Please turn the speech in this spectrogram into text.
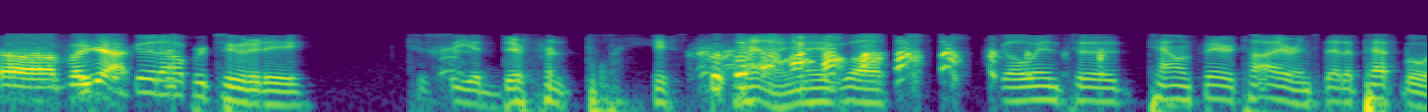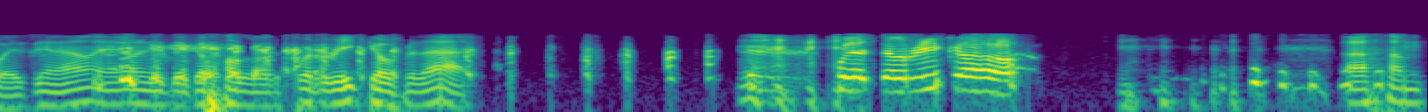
uh, but it's yeah, a good opportunity to see a different place. yeah, you may as well go into Town Fair Tire instead of Pep Boys, you know? And I don't need to go all the way to Puerto Rico for that. Puerto Rico. um,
